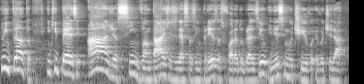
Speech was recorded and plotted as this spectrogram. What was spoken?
No entanto, em que pese haja sim vantagens dessas empresas fora do Brasil, e nesse motivo eu vou te dar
